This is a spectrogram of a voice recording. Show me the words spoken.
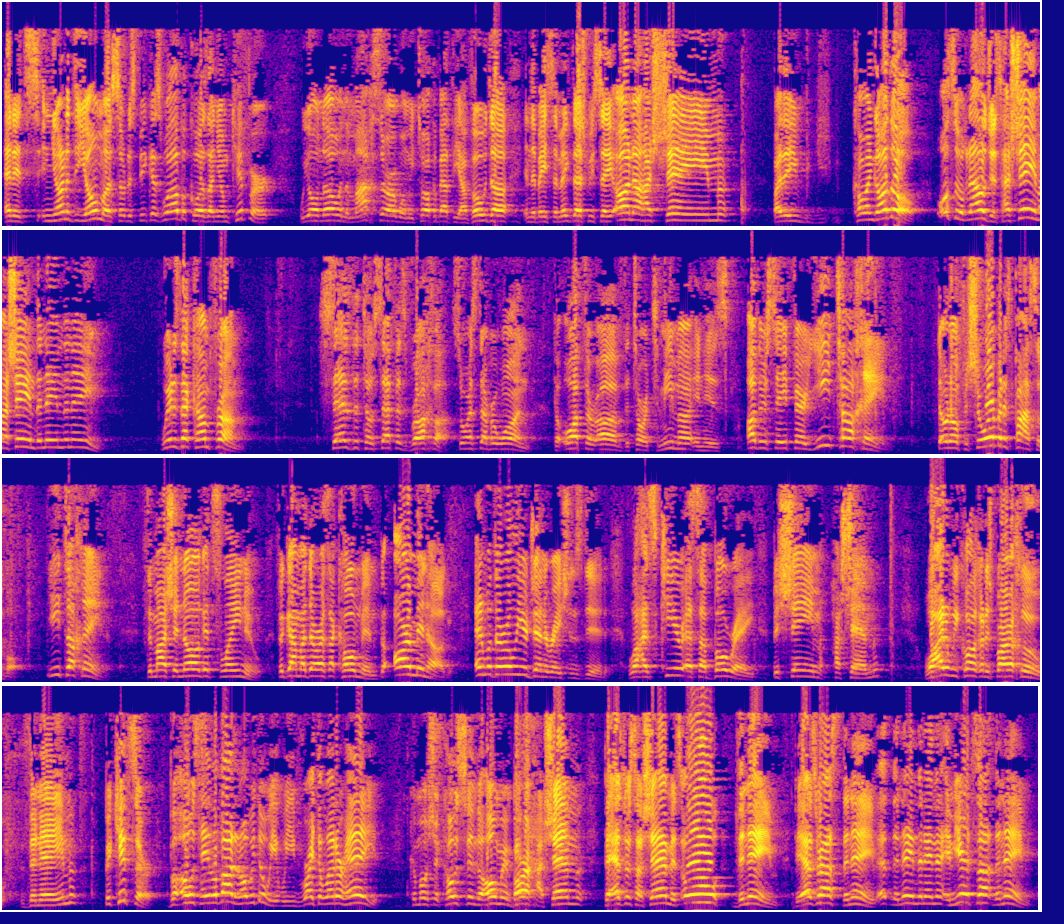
And it's in Yonah Yoma, so to speak, as well, because on Yom Kippur, we all know in the Machzor, when we talk about the Avoda in the base of Mikdash, we say, Ana Hashem, by the Kohen Gadol. Also acknowledges, Hashem, Hashem, the name, the name. Where does that come from? Says the Tosefes Bracha, source number one, the author of the Torah Tamima in his other Sefer, Yitachein. Don't know for sure, but it's possible. Yitachein. The Mashenog Etzleinu. The Gamadaras Akodmim. The Arminhag and what the earlier generations did. Lahazkir esabore b'shem Hashem. Why do we call Hakadosh Baruch Hu the name? Bekitzer, ba'oz hey levad, and all we do, we, we write the letter hey. Kamosha kosvin v'omrim Baruch Hashem, be'ezras Hashem, it's all the name. Be'ezras, the name. Eh, the name, the name, the name. Im the name.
